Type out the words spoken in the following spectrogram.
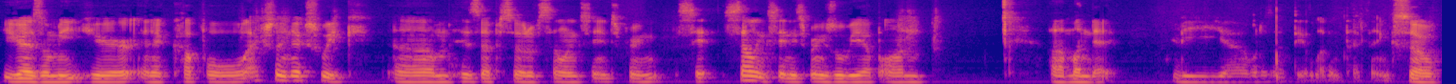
you guys will meet here in a couple, actually next week. Um, his episode of Selling Sandy Springs, Selling Sandy Springs will be up on uh, Monday, the uh, what is that, the 11th, I think. So,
